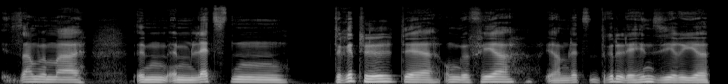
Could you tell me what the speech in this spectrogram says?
sagen wir mal, im, im letzten Drittel der ungefähr, ja, im letzten Drittel der Hinserie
